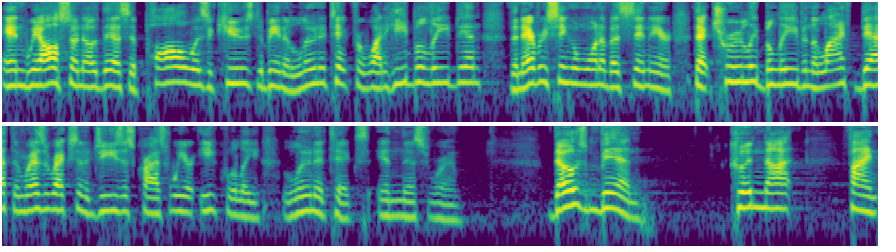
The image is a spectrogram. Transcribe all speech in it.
And we also know this if Paul was accused of being a lunatic for what he believed in, then every single one of us in here that truly believe in the life, death, and resurrection of Jesus Christ, we are equally lunatics in this room. Those men could not find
